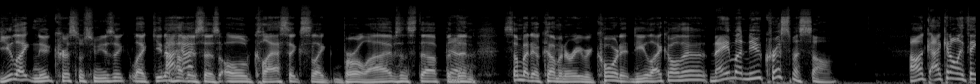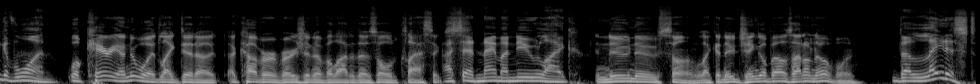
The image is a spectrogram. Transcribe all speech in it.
Do you like new Christmas music? Like, you know how I- I- there's those old classics like Burl Ives and stuff, but Yeah. then somebody will come and re record it. Do you like all that? Name a new Christmas song. I I can only think of one. Well, Carrie Underwood like did a, a cover version of a lot of those old classics. I said name a new like a new, new song, like a new Jingle Bells. I don't know of one. the latest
